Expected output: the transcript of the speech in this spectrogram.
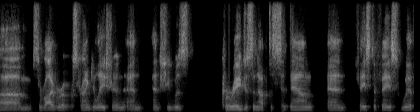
um, survivor of strangulation, and and she was courageous enough to sit down and face to face with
